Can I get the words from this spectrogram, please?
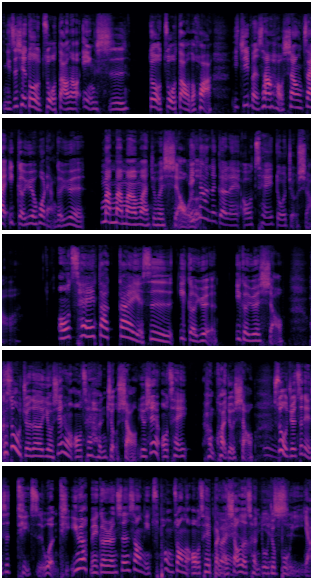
你这些都有做到，然后饮食都有做到的话，你基本上好像在一个月或两个月。慢慢慢慢就会消了。那那个嘞，OK 多久消啊？OK 大概也是一个月，一个月消。可是我觉得有些人 OK 很久消，有些人 OK。很快就消，嗯、所以我觉得这个也是体质问题，因为每个人身上你碰撞的 OK 本来消的程度就不一样，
